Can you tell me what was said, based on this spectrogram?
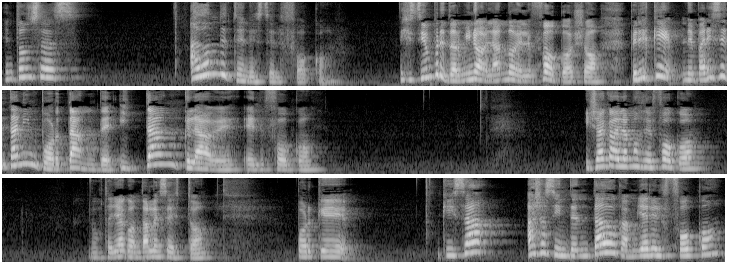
Entonces, ¿a dónde tenés el foco? Y siempre termino hablando del foco yo, pero es que me parece tan importante y tan clave el foco. Y ya que hablamos de foco, me gustaría contarles esto, porque quizá hayas intentado cambiar el foco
